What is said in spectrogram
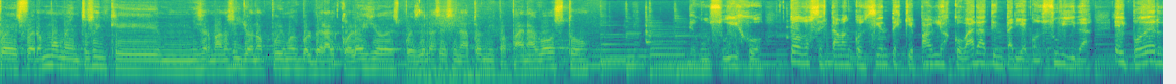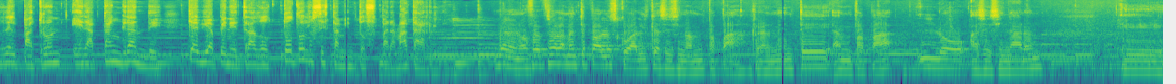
pues fueron momentos en que mm, mis hermanos y yo no pudimos volver al colegio después del asesinato de mi papá en agosto. Según su hijo, todos estaban conscientes que Pablo Escobar atentaría con su vida. El poder del patrón era tan grande que había penetrado todos los estamentos para matarlo. Bueno, no fue solamente Pablo Escobar el que asesinó a mi papá, realmente a mi papá lo asesinaron, eh,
